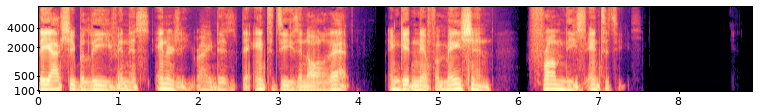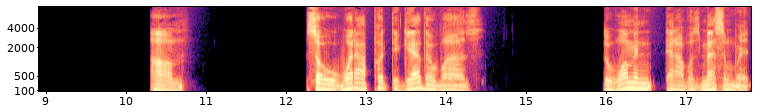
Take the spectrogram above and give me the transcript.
they actually believe in this energy, right? There's the entities and all of that, and getting information from these entities. Um, so what I put together was the woman that I was messing with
